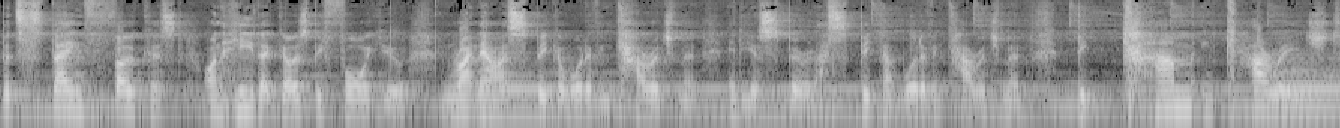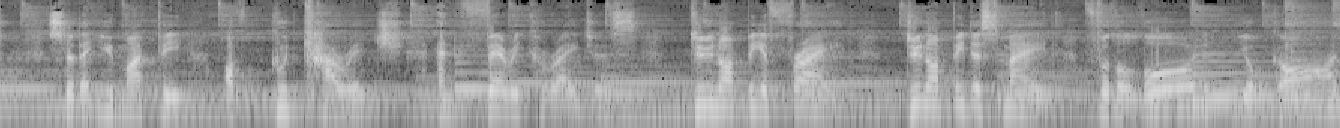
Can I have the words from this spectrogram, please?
but staying focused on He that goes before you. And right now, I speak a word of encouragement into your spirit. I speak that word of encouragement. Become encouraged so that you might be of good courage and very courageous. Do not be afraid. Do not be dismayed, for the Lord your God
